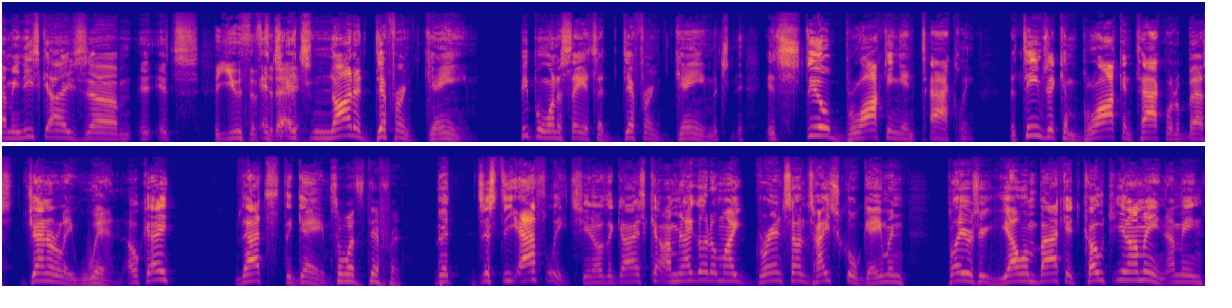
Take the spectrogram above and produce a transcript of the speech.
I mean, these guys. Um, it, it's The youth of it's today. it's not a different game. People want to say it's a different game. It's it's still blocking and tackling. The teams that can block and tackle the best generally win. Okay, that's the game so what's different? but just the athletes, you know, the guys. Come, I mean, I go to my grandson's high school game and players are yelling back at coach. You know what I mean? I mean,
